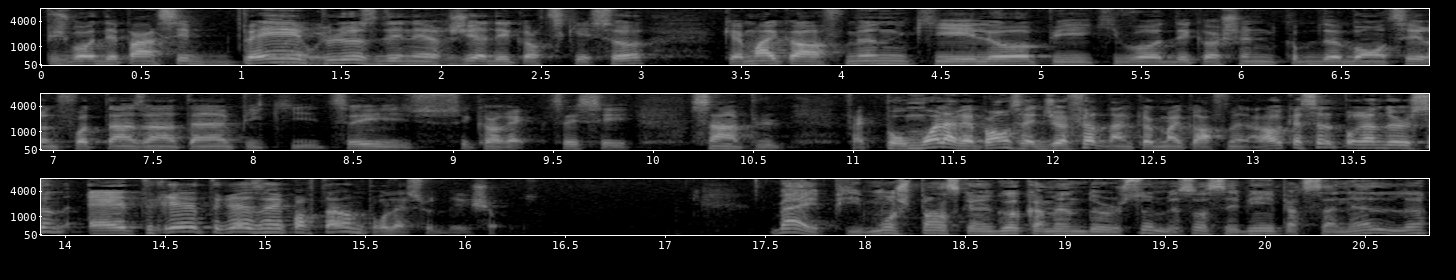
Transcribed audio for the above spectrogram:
puis je vais dépenser bien ben plus d'énergie à décortiquer ça que Mike Hoffman qui est là, puis qui va décocher une coupe de bons tirs une fois de temps en temps, puis qui, c'est correct, c'est sans plus. Fait que pour moi, la réponse est déjà faite dans le cas de Mike Hoffman, alors que celle pour Anderson est très, très importante pour la suite des choses. Ben, puis moi, je pense qu'un gars comme Anderson, mais ça, c'est bien personnel. Là.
